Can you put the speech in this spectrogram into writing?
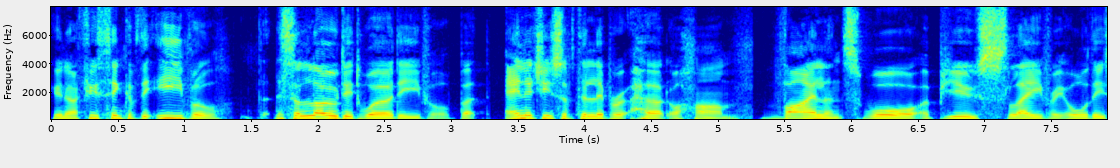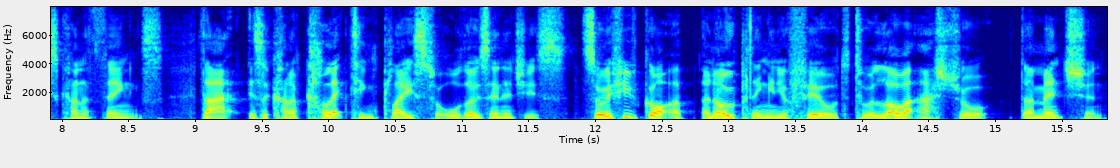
You know, if you think of the evil it's a loaded word evil, but energies of deliberate hurt or harm, violence, war, abuse, slavery, all these kind of things. That is a kind of collecting place for all those energies. So if you've got a, an opening in your field to a lower astral dimension,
